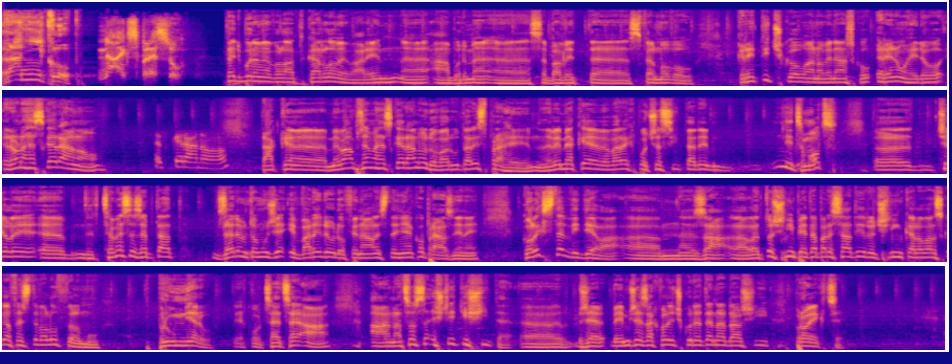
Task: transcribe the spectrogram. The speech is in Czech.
Ranní klub na Expressu. Teď budeme volat Karlovy Vary eh, a budeme eh, se bavit eh, s filmovou kritičkou a novinářkou Irinou Hejdovou. Irino, hezké ráno. Hezké ráno. Tak my vám přejeme hezké ráno do Varu tady z Prahy. Nevím, jaké je ve Varech počasí tady nic moc. Čili chceme se zeptat, vzhledem k tomu, že i Vary jdou do finále stejně jako prázdniny, kolik jste viděla za letošní 55. ročník Karlovarského festivalu filmu? Průměru, jako CCA. A na co se ještě těšíte? Uh, že vím, že za chviličku jdete na další projekci.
